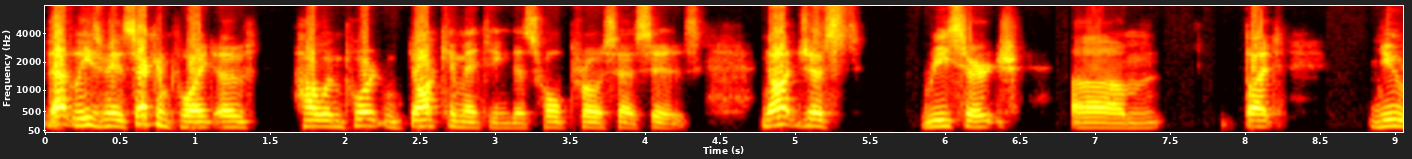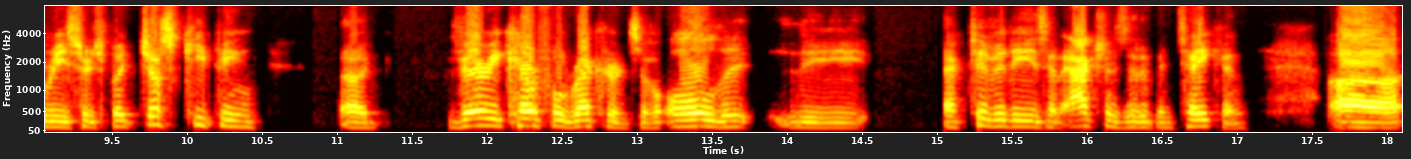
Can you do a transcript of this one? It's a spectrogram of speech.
that leads me to the second point of how important documenting this whole process is. Not just research, um, but new research, but just keeping uh, very careful records of all the, the activities and actions that have been taken, uh,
